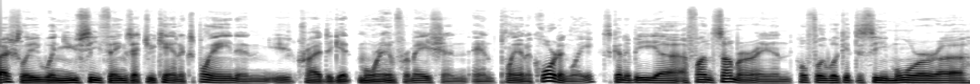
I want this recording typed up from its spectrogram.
Especially when you see things that you can't explain, and you try to get more information and plan accordingly. It's going to be a, a fun summer, and hopefully, we'll get to see more, uh,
